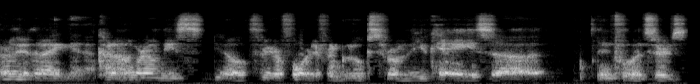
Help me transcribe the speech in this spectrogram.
earlier that I kind of hung around these, you know, three or four different groups from the UK's uh, influencers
